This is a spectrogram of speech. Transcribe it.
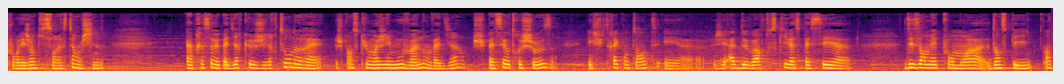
pour les gens qui sont restés en Chine. Après, ça ne veut pas dire que j'y retournerai. Je pense que moi, j'ai move on, on va dire. Je suis passée à autre chose et je suis très contente et j'ai hâte de voir tout ce qui va se passer désormais pour moi dans ce pays, en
